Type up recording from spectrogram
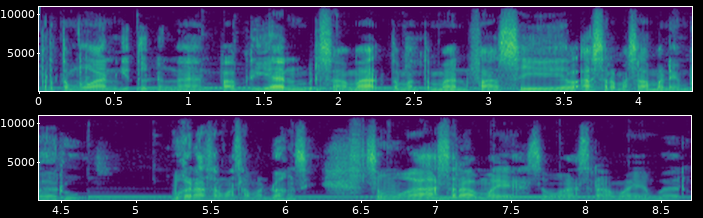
pertemuan gitu dengan Pak Brian bersama teman-teman fasil asrama saman yang baru. Bukan asrama saman doang sih, semua asrama ya, semua asrama yang baru.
